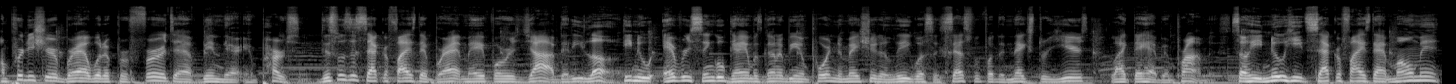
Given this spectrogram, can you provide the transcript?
I'm pretty sure Brad would have preferred to have been there in person. This was a sacrifice that Brad made for his job that he loved. He knew every single game was going to be important to make sure the league was successful for the next three years like they had been promised. So he knew he'd sacrifice that moment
